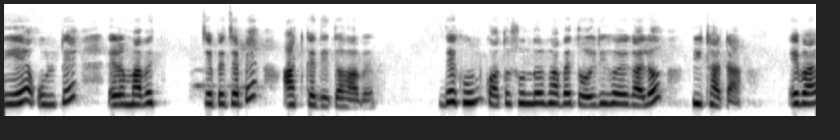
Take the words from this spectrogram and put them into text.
নিয়ে উল্টে এরমভাবে চেপে চেপে আটকে দিতে হবে। দেখুন কত সুন্দরভাবে তৈরি হয়ে গেল পিঠাটা। এবার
